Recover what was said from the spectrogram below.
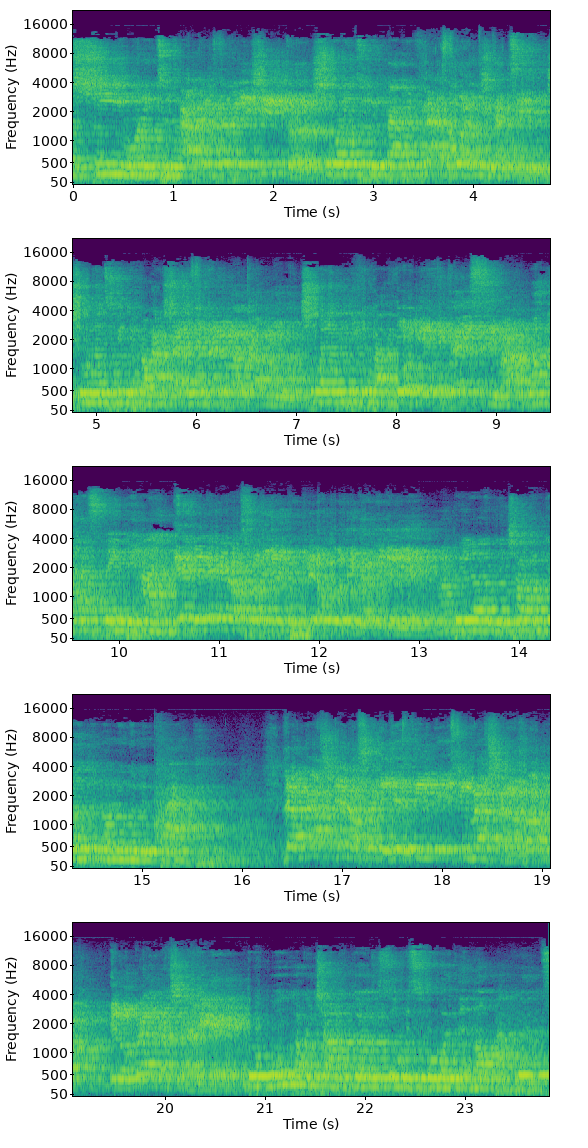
But she wanted to look back. She wanted to look back and think about women. She wanted to think about women. She wanted to think about things. What has stayed behind. My beloved, the child of God can no longer look back. The walk of a child of God is always forward and not backwards.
